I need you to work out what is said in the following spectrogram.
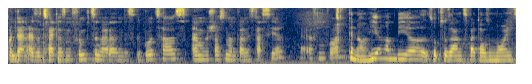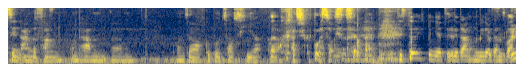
Und dann, also 2015 war dann das Geburtshaus ähm, geschlossen und wann ist das hier eröffnet worden? Genau, hier haben wir sozusagen 2019 angefangen und haben ähm, unser Geburtshaus hier, äh, Quatsch, Geburtshaus ist ja, siehst du, ich bin jetzt in Gedanken wieder ganz weit,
